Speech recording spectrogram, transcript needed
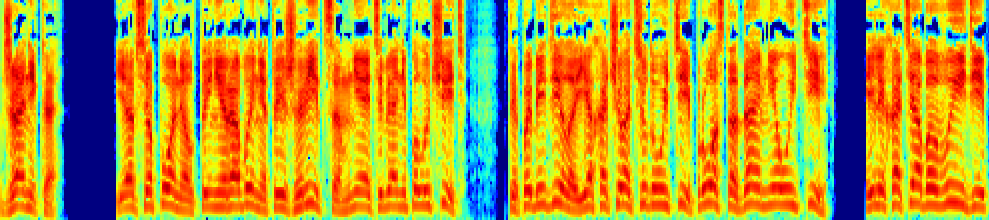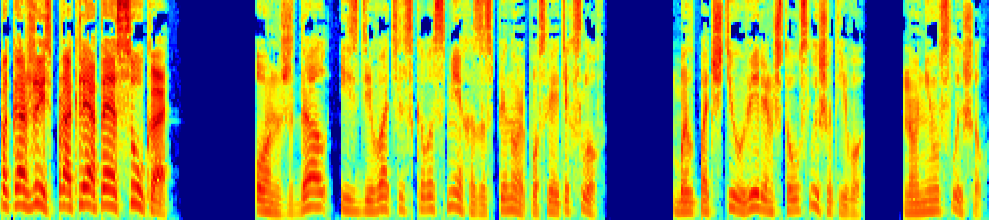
«Джаника! Я все понял, ты не рабыня, ты жрица, мне тебя не получить! Ты победила, я хочу отсюда уйти, просто дай мне уйти! Или хотя бы выйди и покажись, проклятая сука!» Он ждал издевательского смеха за спиной после этих слов. Был почти уверен, что услышит его, но не услышал.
